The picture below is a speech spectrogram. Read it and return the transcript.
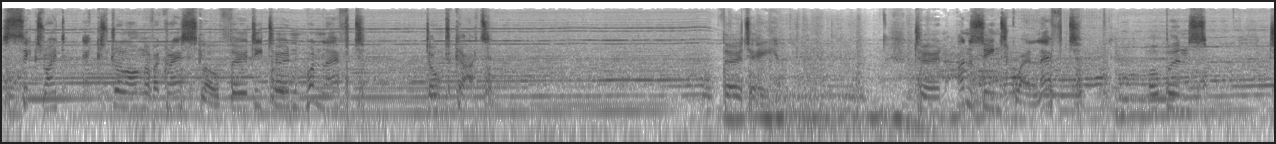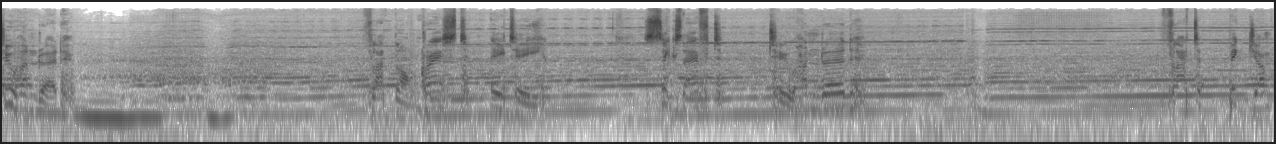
six right, extra long of a crest, slow, 30, turn one left, don't cut. 30. Turn unseen square left, opens 200. Flat long crest, 80. Six left, 200. Flat big jump,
